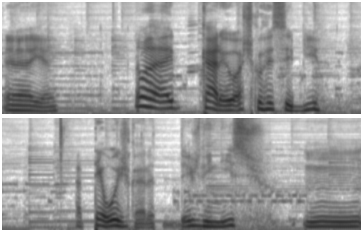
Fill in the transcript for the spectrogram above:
ai, ai. Não, é, cara, eu acho que eu recebi até hoje, cara, desde o início, Hum,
